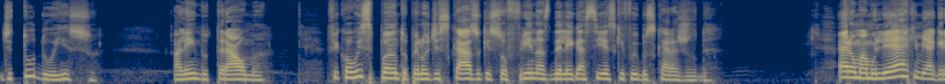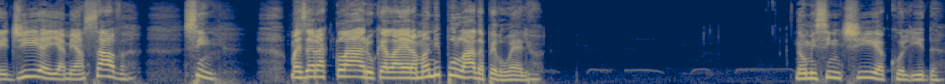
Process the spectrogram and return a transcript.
De tudo isso, Além do trauma, ficou o espanto pelo descaso que sofri nas delegacias que fui buscar ajuda. Era uma mulher que me agredia e ameaçava? Sim, mas era claro que ela era manipulada pelo Hélio. Não me sentia acolhida.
